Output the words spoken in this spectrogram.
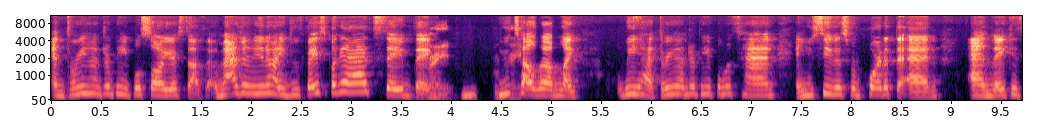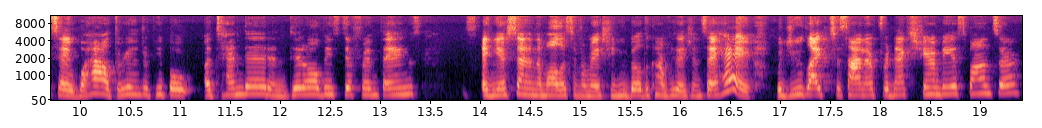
and 300 people saw your stuff. Imagine you know how you do facebook ads? Same thing. Right. you right. tell them like we had 300 people attend and you see this report at the end and they could say wow 300 people attended and did all these different things. And you're sending them all this information. You build a conversation say hey would you like to sign up for next year and be a sponsor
